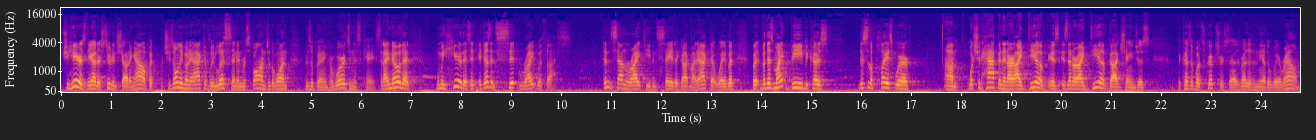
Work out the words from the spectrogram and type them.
She hears the other students shouting out, but, but she's only going to actively listen and respond to the one who's obeying her words in this case. And I know that when we hear this, it, it doesn't sit right with us. Doesn't sound right to even say that God might act that way, but, but, but this might be because this is a place where um, what should happen in our idea of, is, is that our idea of God changes because of what Scripture says rather than the other way around.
